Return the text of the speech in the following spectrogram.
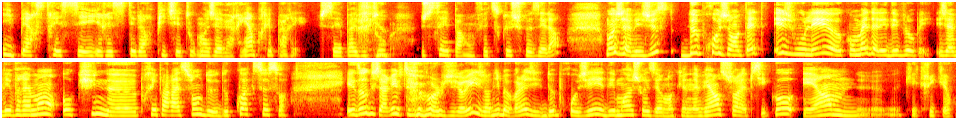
hyper stressés, ils récitaient leur pitch et tout. Moi, j'avais rien préparé. Je savais pas du tout, je savais pas en fait ce que je faisais là. Moi, j'avais juste deux projets en tête et je voulais euh, qu'on m'aide à les développer. J'avais vraiment aucune préparation de, de, quoi que ce soit. Et donc j'arrive devant le jury, et je leur dis bah voilà, j'ai deux projets, aidez-moi à choisir. Donc il y en avait un sur la psycho et un qui est Criquero.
